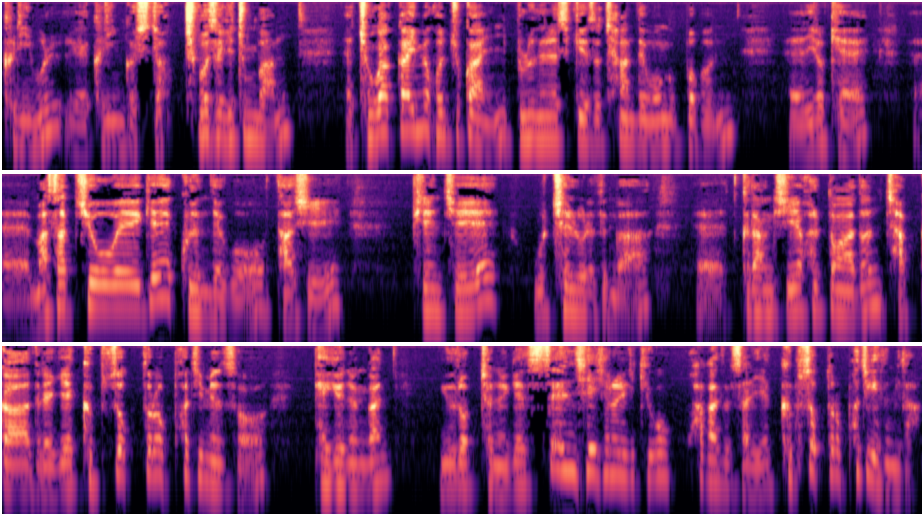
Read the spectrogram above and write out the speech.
그림을 그린 것이죠. 15세기 중반 조각가이며 건축가인 블루넬레스키에서 창안된 원근법은 이렇게 마사치오에게 구현되고 다시 피렌체의 우첼로라든가 그 당시에 활동하던 작가들에게 급속도로 퍼지면서 100여 년간 유럽 전역에 센세이션을 일으키고 화가들 사이에 급속도로 퍼지게 됩니다.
